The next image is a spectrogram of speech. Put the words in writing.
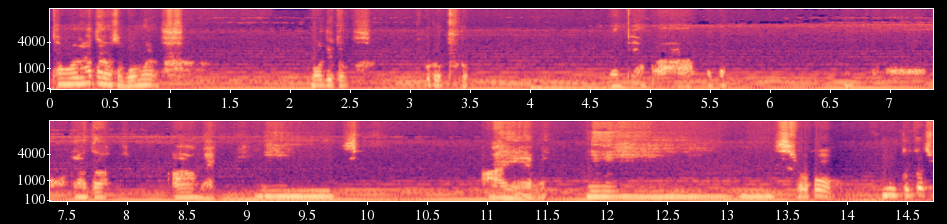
덩을 하다 면서 몸을, 후, 머리도 후, 풀어, 풀어. 난 평안하다. 평안하다. I'm at peace. I am at peace. 라고, 힘 끝까지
